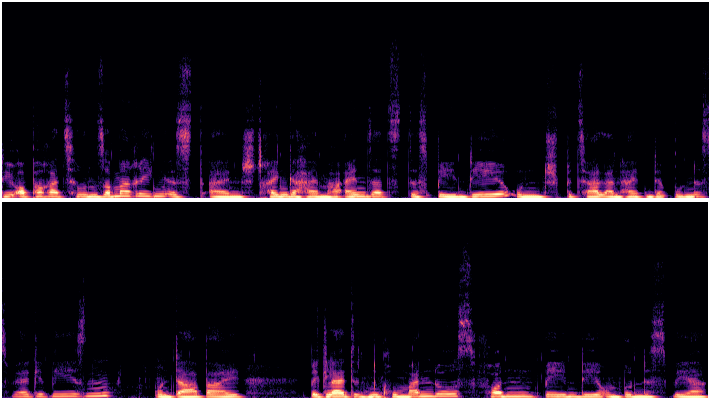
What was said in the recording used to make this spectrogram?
Die Operation Sommerregen ist ein streng geheimer Einsatz des BND und Spezialeinheiten der Bundeswehr gewesen. Und dabei begleiteten Kommandos von BND und Bundeswehr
